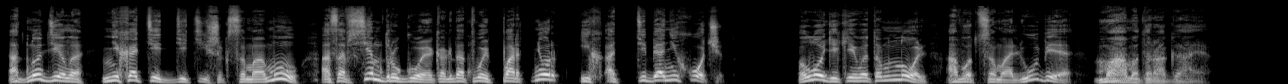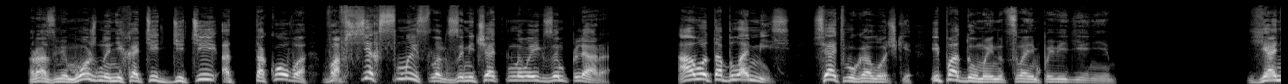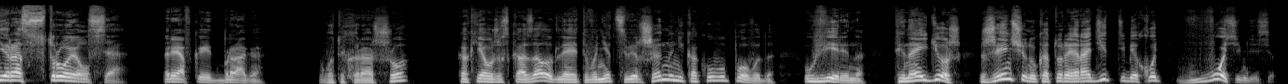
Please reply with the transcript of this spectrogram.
Одно дело не хотеть детишек самому, а совсем другое, когда твой партнер их от тебя не хочет. Логики в этом ноль, а вот самолюбие, мама дорогая. Разве можно не хотеть детей от такого во всех смыслах замечательного экземпляра? А вот обломись, Сядь в уголочке и подумай над своим поведением. «Я не расстроился!» — рявкает Брага. «Вот и хорошо. Как я уже сказала, для этого нет совершенно никакого повода. Уверена, ты найдешь женщину, которая родит тебе хоть в восемьдесят.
